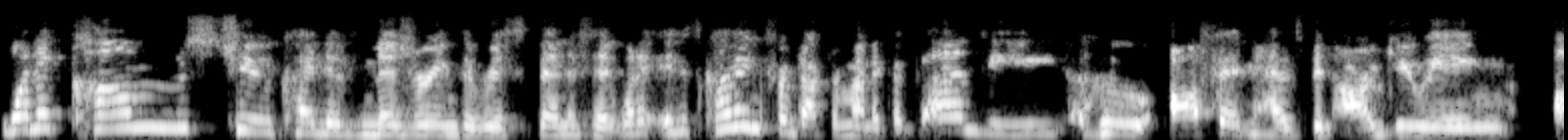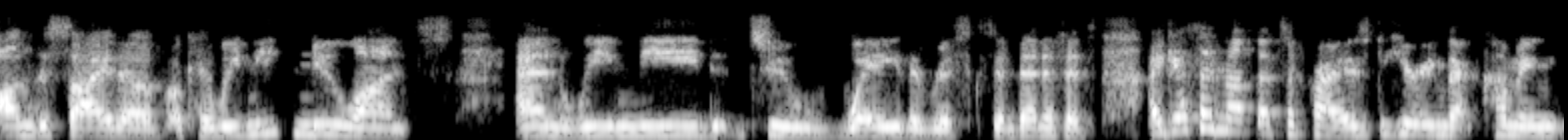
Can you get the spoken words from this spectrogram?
when it comes to kind of measuring the risk benefit, when it's coming from Dr. Monica Gandhi, who often has been arguing on the side of, okay, we need nuance and we need to weigh the risks and benefits. I guess I'm not that surprised hearing that coming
